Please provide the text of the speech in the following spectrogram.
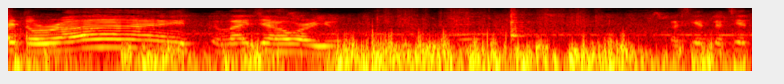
Alright, alright. Elijah, how are you? That's it, that's it.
